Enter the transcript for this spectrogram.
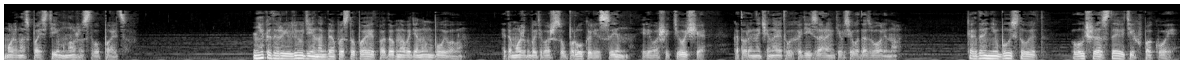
можно спасти множество пальцев. Некоторые люди иногда поступают подобно водяным буйволам. Это может быть ваш супруг или сын, или ваша теща, которые начинают выходить за рамки всего дозволенного. Когда они буйствуют, лучше оставить их в покое.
